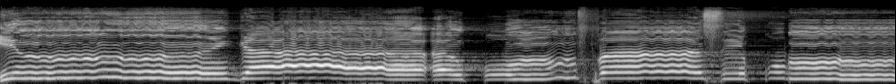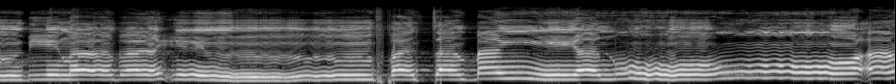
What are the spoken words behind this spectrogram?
إن جاءكم فاسق بنبأ فتبينوا أن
